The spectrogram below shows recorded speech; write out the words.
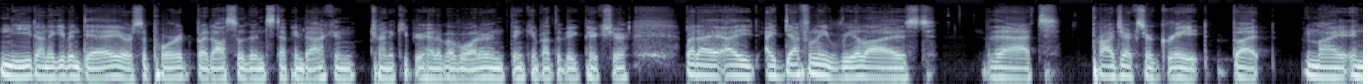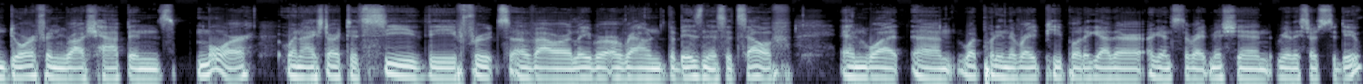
need on a given day or support, but also then stepping back and trying to keep your head above water and thinking about the big picture. But I, I, I definitely realized that projects are great, but my endorphin rush happens more when I start to see the fruits of our labor around the business itself and what um, what putting the right people together against the right mission really starts to do.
